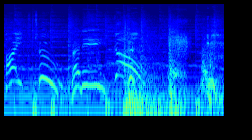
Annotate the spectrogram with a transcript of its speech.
Fight two. Ready, go!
